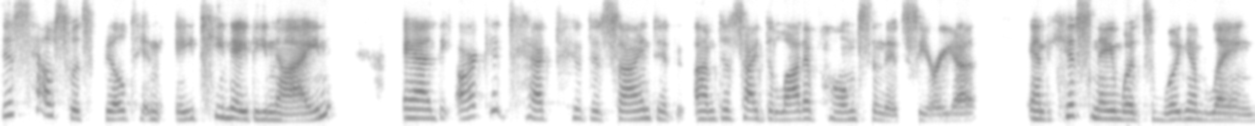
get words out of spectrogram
this house was built in 1889 and the architect who designed it um, designed a lot of homes in this area and his name was William Lang.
